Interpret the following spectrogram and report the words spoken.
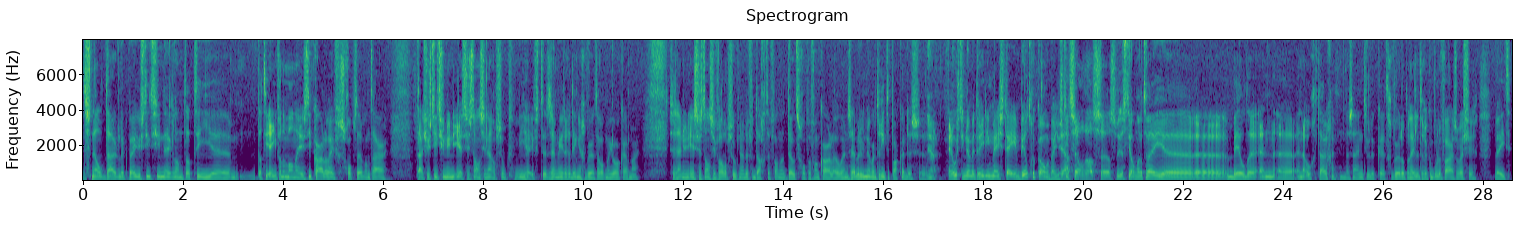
snel duidelijk bij justitie in Nederland... dat hij, uh, dat hij een van de mannen is die Carlo heeft geschopt. Hè? Want daar daar is justitie nu in eerste instantie naar op zoek. Wie heeft, er zijn meerdere dingen gebeurd daar op Mallorca, maar ze zijn nu in eerste instantie vooral op zoek naar de verdachte van het doodschoppen van Carlo. En ze hebben nu nummer drie te pakken. Dus, uh... ja. En hoe is die nummer drie, die meest in beeld gekomen bij justitie? Ja, hetzelfde als, eh, als, als die andere twee uh, beelden en, en ooggetuigen. Daar zijn natuurlijk, het gebeurde op een hele drukke boulevard, zoals je weet.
